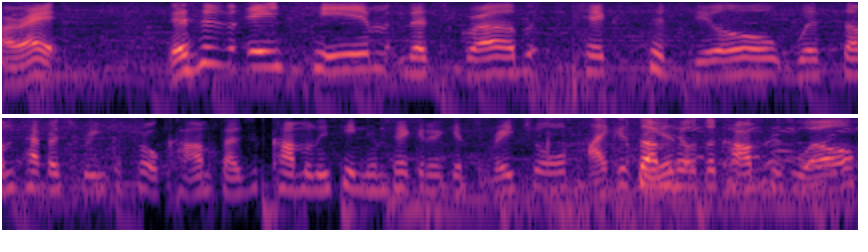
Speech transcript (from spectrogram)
All right. This is a team that Scrub picks to deal with some type of screen control comps. I've commonly seen him pick it against Rachel. I can some Hilda comps as well.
